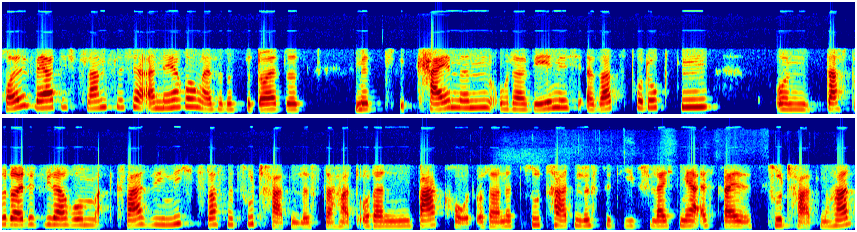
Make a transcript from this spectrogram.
vollwertig pflanzliche Ernährung, also das bedeutet mit keinen oder wenig Ersatzprodukten, und das bedeutet wiederum quasi nichts, was eine Zutatenliste hat oder einen Barcode oder eine Zutatenliste, die vielleicht mehr als drei Zutaten hat.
